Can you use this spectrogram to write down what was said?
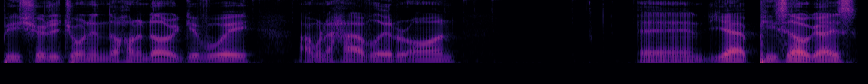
be sure to join in the hundred dollar giveaway I'm gonna have later on. And yeah, peace out, guys.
